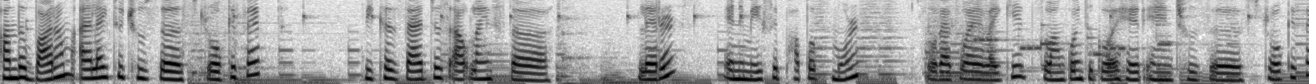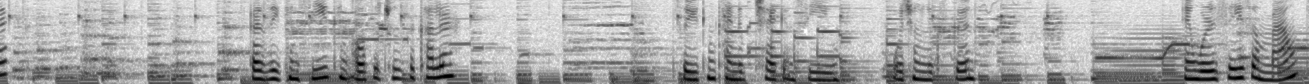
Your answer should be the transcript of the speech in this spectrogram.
On the bottom, I like to choose the stroke effect because that just outlines the letters and it makes it pop up more. So that's why I like it. So I'm going to go ahead and choose the stroke effect. As you can see, you can also choose the color. So you can kind of check and see which one looks good. And where it says amount,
